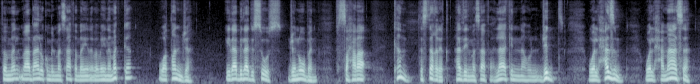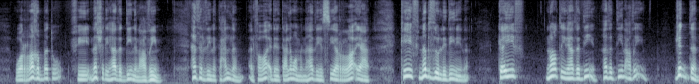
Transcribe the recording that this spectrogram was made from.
فما بالكم بالمسافة بين ما بين مكة وطنجة إلى بلاد السوس جنوبا في الصحراء؟ كم؟ تستغرق هذه المسافة لكنه الجد والحزم والحماسة والرغبة في نشر هذا الدين العظيم. هذا الذي نتعلم الفوائد التي نتعلمها من هذه السير الرائعة. كيف نبذل لديننا؟ كيف نعطي لهذا الدين؟ هذا الدين عظيم جدا.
